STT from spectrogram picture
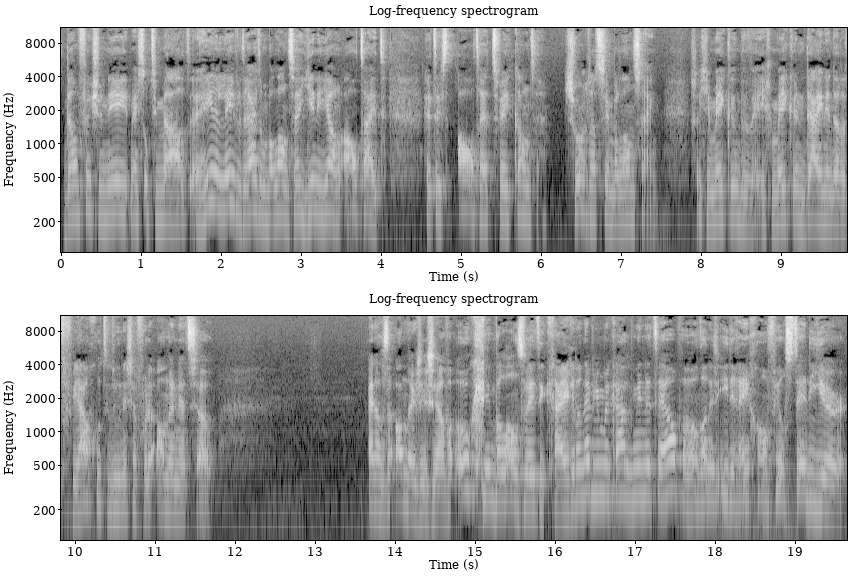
Dan functioneer je het meest optimaal. Het hele leven draait om balans. Hè? Yin en yang, altijd. Het heeft altijd twee kanten. Zorg dat ze in balans zijn. Zodat je mee kunt bewegen, mee kunt deinen dat het voor jou goed te doen is en voor de ander net zo. En als de ander zichzelf ook in balans weet te krijgen, dan heb je elkaar ook minder te helpen. Want dan is iedereen gewoon veel steadier.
